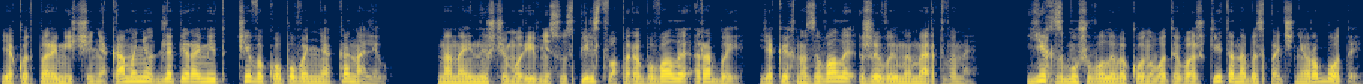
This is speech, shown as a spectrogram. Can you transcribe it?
як от переміщення каменю для пірамід чи викопування каналів. На найнижчому рівні суспільства перебували раби, яких називали живими мертвими. Їх змушували виконувати важкі та небезпечні роботи,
